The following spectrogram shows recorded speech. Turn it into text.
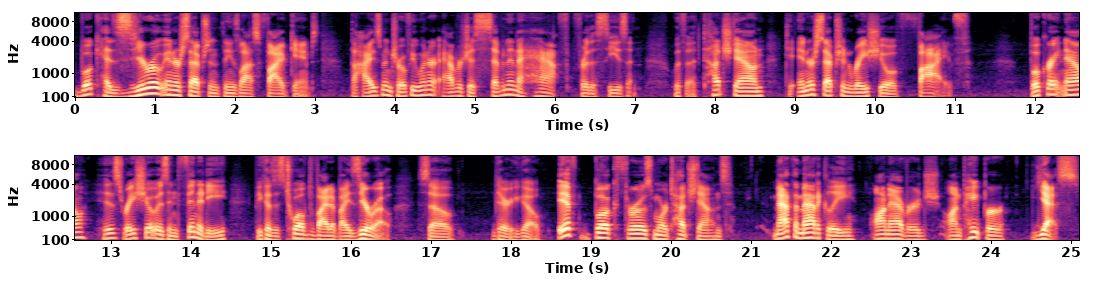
Book has zero interceptions in these last five games. The Heisman Trophy winner averages seven and a half for the season, with a touchdown to interception ratio of five. Book right now, his ratio is infinity because it's 12 divided by zero. So there you go. If Book throws more touchdowns, mathematically, on average, on paper, yes,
